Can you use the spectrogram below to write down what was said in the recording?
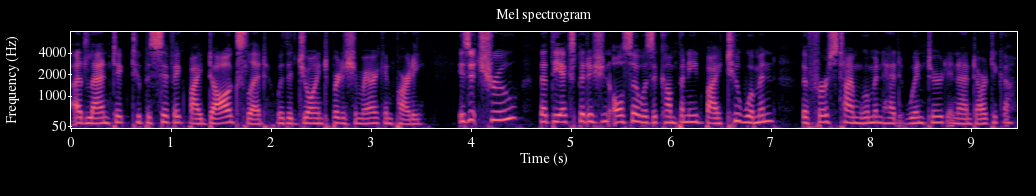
Atlantic to Pacific by dog sled with a joint British American party. Is it true that the expedition also was accompanied by two women, the first time women had wintered in Antarctica?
